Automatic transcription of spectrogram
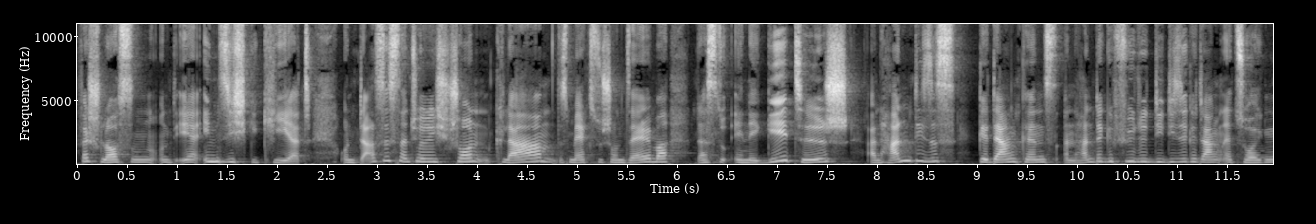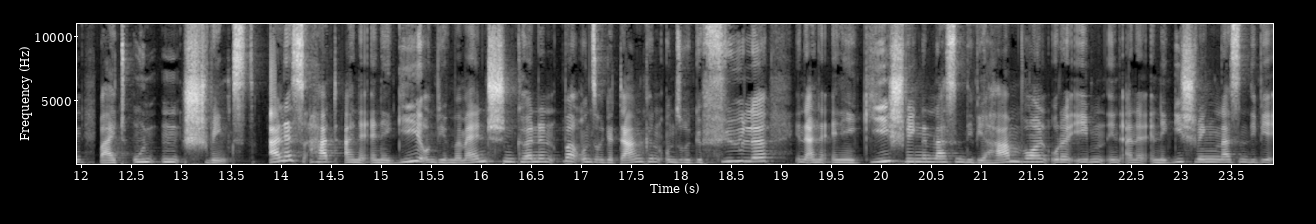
verschlossen und eher in sich gekehrt. Und das ist natürlich schon klar, das merkst du schon selber, dass du energetisch anhand dieses Gedankens, anhand der Gefühle, die diese Gedanken erzeugen, weit unten schwingst. Alles hat eine Energie und wir Menschen können über unsere Gedanken, unsere Gefühle in eine Energie schwingen lassen, die wir haben wollen oder eben in eine Energie schwingen lassen, die wir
